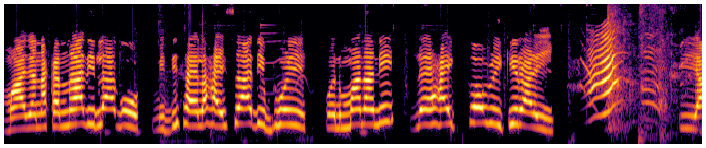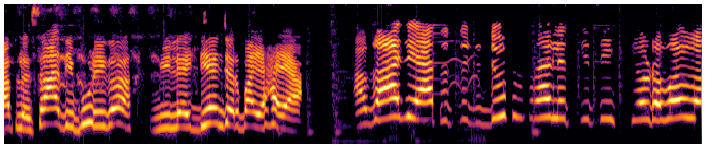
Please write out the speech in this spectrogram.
माझ्या नका नादी लागू. मी दिसायला हाय साधी भोळी पण मनाने लय हाय कवळी किराळी. ती आपलं साधी भोळी ग. मी लय डेंजर बाई हाया. अगं आधी आता तुझे दिवसच राहिलेत किती एवढं वळवा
